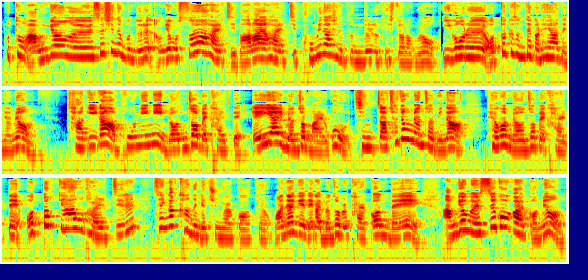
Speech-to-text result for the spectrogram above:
보통 안경을 쓰시는 분들은 안경을 써야 할지 말아야 할지 고민하시는 분들도 계시더라고요. 이거를 어떻게 선택을 해야 되냐면 자기가 본인이 면접에 갈 때 AI 면접 말고 진짜 최종 면접이나 병원 면접에 갈 때 어떻게 하고 갈지를 생각하는 게 중요할 것 같아요. 만약에 내가 면접을 갈 건데 안경을 쓰고 갈 거면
